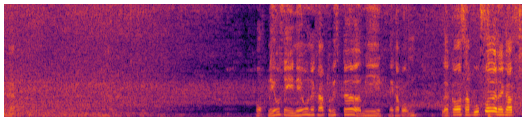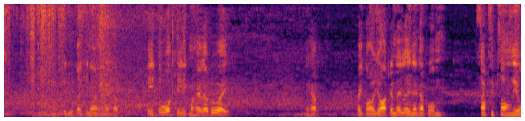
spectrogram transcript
นะฮะหกนิ้วสี่นิ้วนะครับทวิสเตอร์มีนะครับผมแล้วก็ซับวูฟเฟอร์นะครับ จะอยู่ใต้ที่นั่งนะครับ ตีตู้อะคริลิกมาให้แล้วด้วยนะครับ ไปต่อยอดกันได้เลยนะครับ ผมซับ12 นิ้ว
